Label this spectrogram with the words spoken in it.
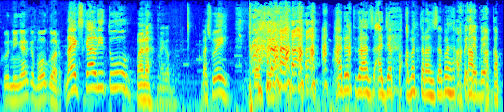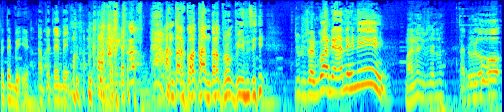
Kuningan ke Bogor. Naik sekali tuh. Mana? Naik apa? Busway. Busway. Ada trans aja apa trans apa? APTB. Akap, akap PTB ya. APTB. antar kota, antar provinsi. Jurusan gua aneh-aneh nih. Mana jurusan lu? Tadi dulu.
